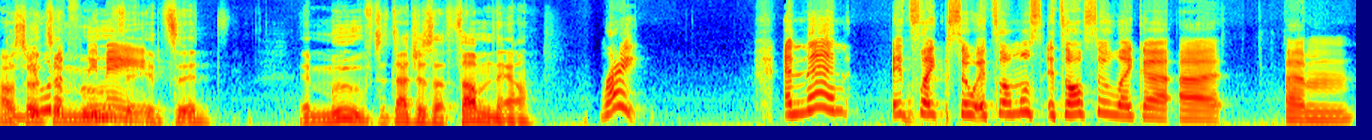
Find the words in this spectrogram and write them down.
oh, so it's a move. Made. It's it, it moves. It's not just a thumbnail. Right, and then it's like so. It's almost. It's also like a, a um.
